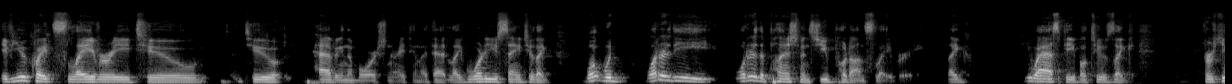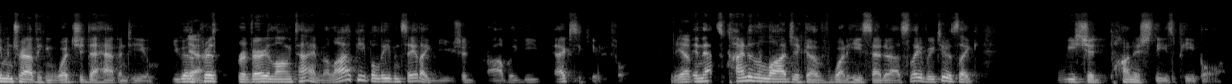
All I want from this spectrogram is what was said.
if you equate slavery to to having an abortion or anything like that, like what are you saying to like what would what are the what are the punishments you put on slavery? Like if you ask people too, is like for human trafficking, what should that happen to you? You go Yeah. to prison for a very long time. A lot of people even say like you should probably be executed for it. yep. And that's kind of the logic of what he said about slavery too. It's like we should punish these people.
